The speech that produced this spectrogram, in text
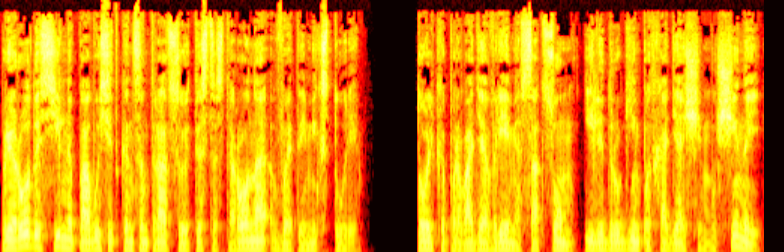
природа сильно повысит концентрацию тестостерона в этой микстуре. Только проводя время с отцом или другим подходящим мужчиной,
